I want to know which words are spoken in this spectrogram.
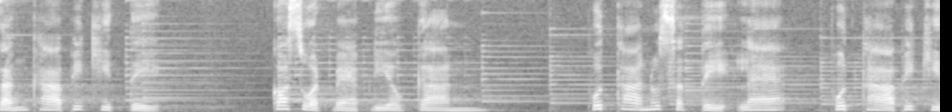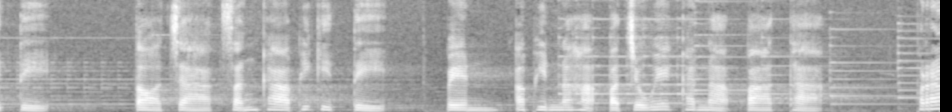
สังขาพิคิติ ก็สวดแบบเดียวกัน พุทธานุสติและพุทธาพิคิติ ต่อจากสังขาพิคิติ เป็นอภินหะปัจเวกขณะปาฐะพระ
